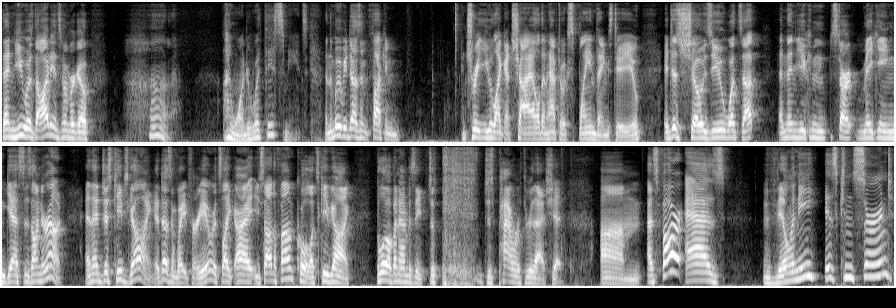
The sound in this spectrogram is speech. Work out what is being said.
then you, as the audience member, go, "Huh." I wonder what this means. And the movie doesn't fucking treat you like a child and have to explain things to you. It just shows you what's up, and then you can start making guesses on your own. And then it just keeps going. It doesn't wait for you. It's like, all right, you saw the phone? Cool, let's keep going. Blow up an embassy. Just just power through that shit. Um, as far as villainy is concerned,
